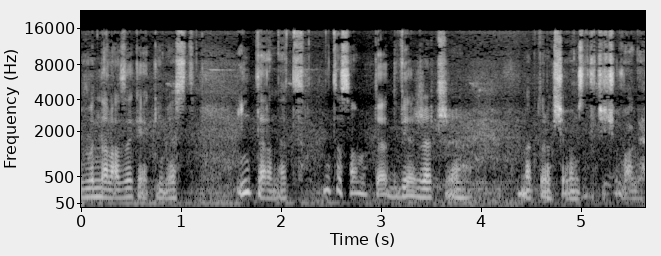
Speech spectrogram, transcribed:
wynalazek, jakim jest internet. I to są te dwie rzeczy, na które chciałbym zwrócić uwagę.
